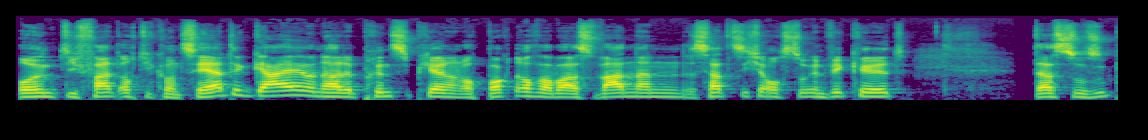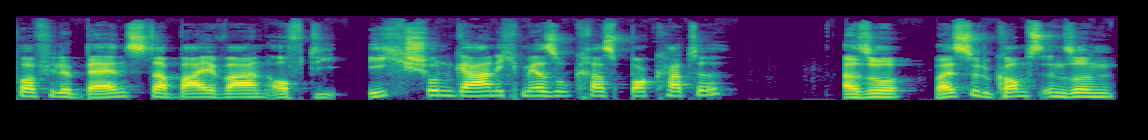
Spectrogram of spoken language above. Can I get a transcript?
Und die fand auch die Konzerte geil und hatte prinzipiell dann auch Bock drauf, aber es waren dann, es hat sich auch so entwickelt, dass so super viele Bands dabei waren, auf die ich schon gar nicht mehr so krass Bock hatte. Also, weißt du, du kommst in so einen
